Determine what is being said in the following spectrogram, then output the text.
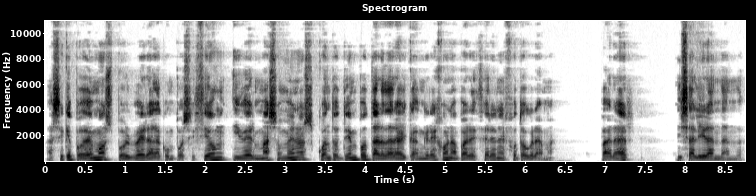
Así que podemos volver a la composición y ver más o menos cuánto tiempo tardará el cangrejo en aparecer en el fotograma, parar y salir andando.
